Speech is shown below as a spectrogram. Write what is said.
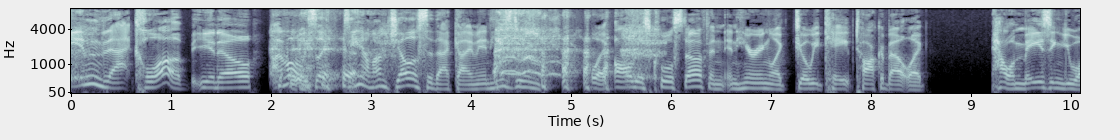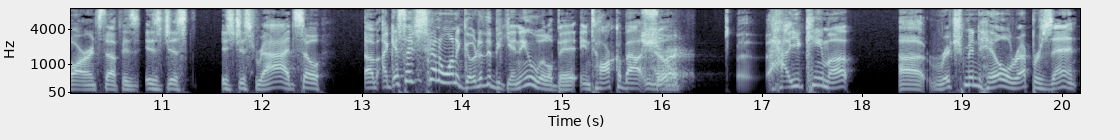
in that club, you know, I'm always like, damn, I'm jealous of that guy, man. He's doing like all this cool stuff, and and hearing like Joey Cape talk about like how amazing you are and stuff is is just is just rad. So. Um, I guess I just kind of want to go to the beginning a little bit and talk about you know Sure, how you came up. Uh, Richmond Hill represent.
